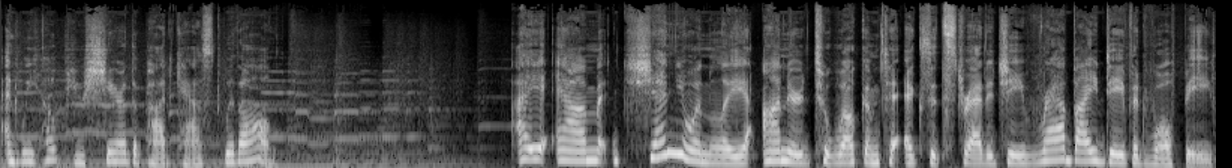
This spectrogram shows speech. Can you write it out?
and we hope you share the podcast with all. I am genuinely honored to welcome to Exit Strategy Rabbi David Wolpe,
